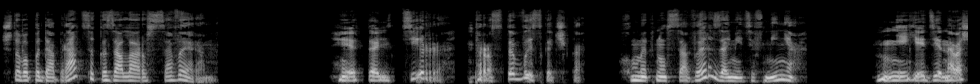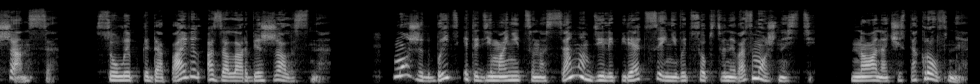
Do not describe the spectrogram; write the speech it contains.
чтобы подобраться к Азалару с Савером. «Это Альтира, просто выскочка», — хмыкнул Савер, заметив меня. «Ни единого шанса», — с улыбкой добавил Азалар безжалостно. «Может быть, эта демоница на самом деле переоценивает собственные возможности, но она чистокровная.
